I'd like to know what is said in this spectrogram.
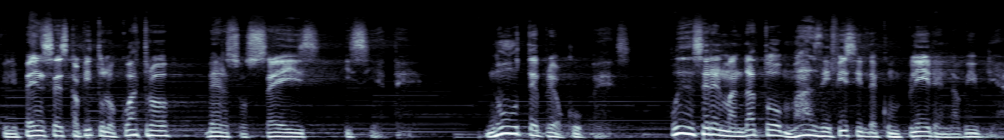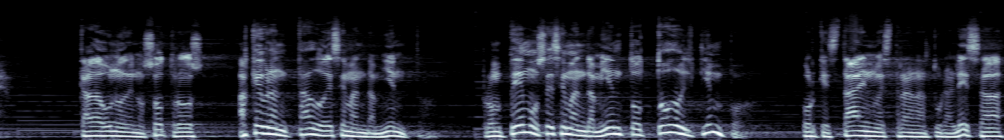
Filipenses capítulo 4, versos 6 y 7. No te preocupes, puede ser el mandato más difícil de cumplir en la Biblia. Cada uno de nosotros ha quebrantado ese mandamiento. Rompemos ese mandamiento todo el tiempo, porque está en nuestra naturaleza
